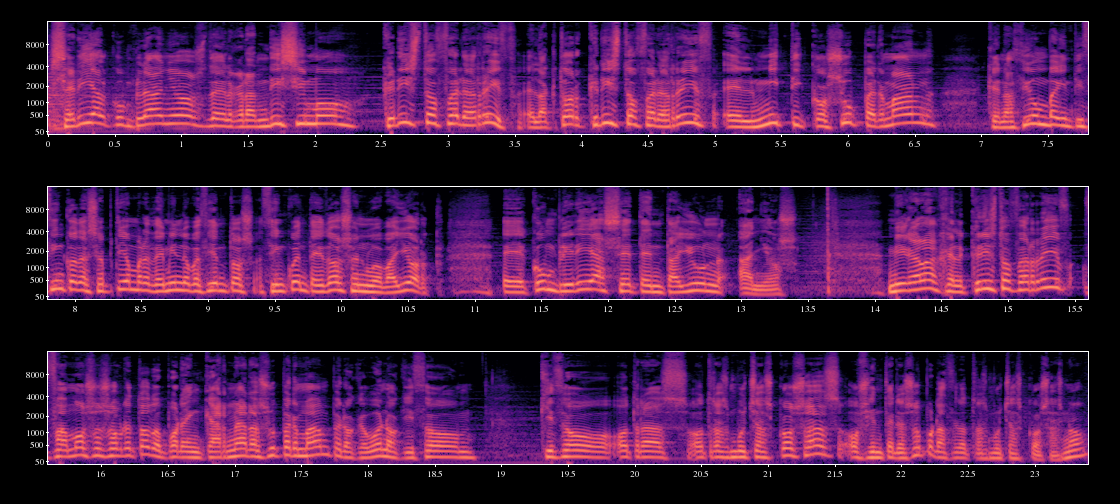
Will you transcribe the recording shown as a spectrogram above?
sería el cumpleaños del grandísimo Christopher Reeve, el actor Christopher Reeve, el mítico Superman que nació un 25 de septiembre de 1952 en Nueva York. Eh, cumpliría 71 años. Miguel Ángel, Christopher Reeve, famoso sobre todo por encarnar a Superman, pero que bueno, que hizo, otras, otras muchas cosas, o se interesó por hacer otras muchas cosas, ¿no?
